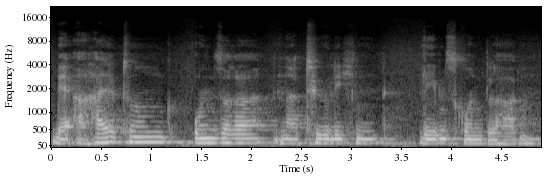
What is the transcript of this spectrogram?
der Erhaltung unserer natürlichen Lebensgrundlagen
